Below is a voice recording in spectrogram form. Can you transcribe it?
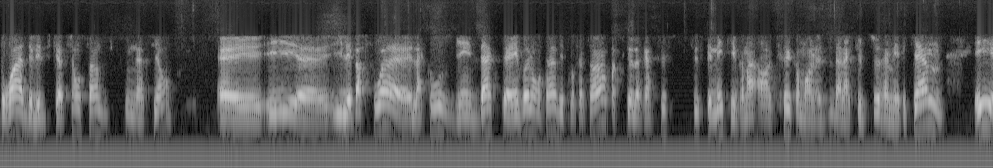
droit à de l'éducation sans discrimination. Euh, et euh, il est parfois euh, la cause bien d'actes involontaires des professeurs parce que le racisme systémique est vraiment ancré, comme on l'a dit, dans la culture américaine. Et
